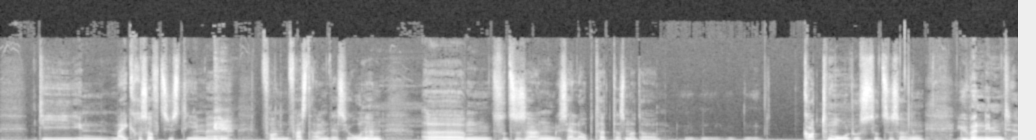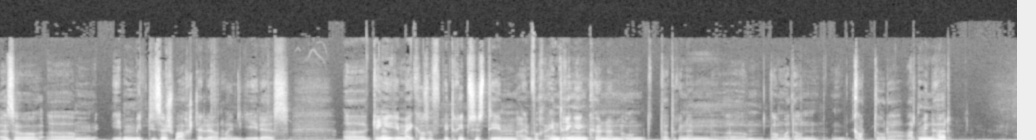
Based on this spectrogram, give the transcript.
die in Microsoft-Systeme von fast allen Versionen ähm, sozusagen es erlaubt hat, dass man da Gott-Modus sozusagen übernimmt. Also ähm, eben mit dieser Schwachstelle hat man jedes äh, gängige Microsoft-Betriebssystem einfach eindringen können und da drinnen, ähm, wenn man dann Gott oder Admin hat.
